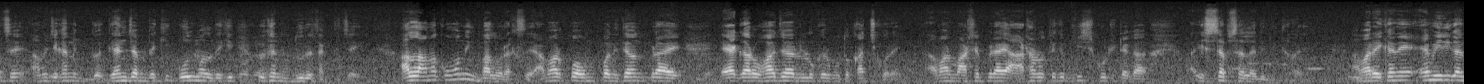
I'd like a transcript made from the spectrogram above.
আছে। আমি যেখানে গ্যাঞ্জাম দেখি, গোলমাল দেখি, ওইখানে দূরে থাকতে চাই। আল্লাহ আমাকে অনেক ভালো রাখছে। আমার কোম্পানিতে এখন প্রায় এগারো হাজার লোকের মতো কাজ করে। আমার মাসে প্রায় আঠারো থেকে বিশ কোটি টাকা স্টাফ স্যালারি দিতে হয়। আমার এখানে আমেরিকান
